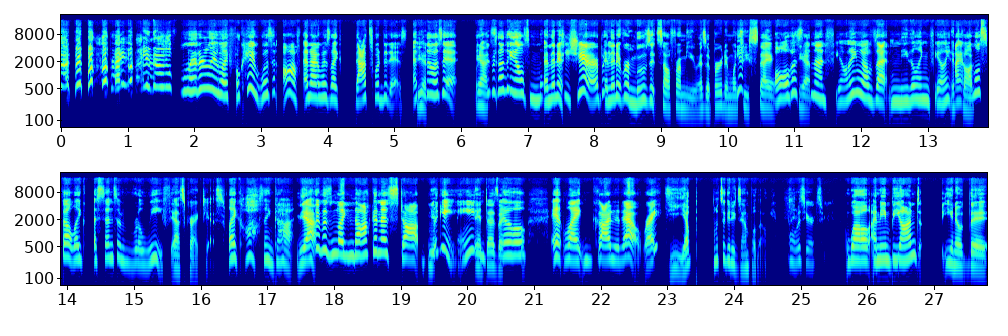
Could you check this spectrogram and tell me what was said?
I know. Literally, like, okay, it wasn't off. And I was like, that's what it is. And Yeah. that was it. Yeah. There was nothing else more And then it- to share. But and then it removes itself from you as a burden once you say it. all of a Yeah. sudden, that feeling of that needling feeling, It's I gone. almost felt like a sense of relief. That's correct. Yes. Like, oh, thank God. Yeah. It was like not going to stop Yeah. me It doesn't. until it like got it out, right? Yep. That's a good example, though. What was your experience? Well, I mean, beyond you know the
